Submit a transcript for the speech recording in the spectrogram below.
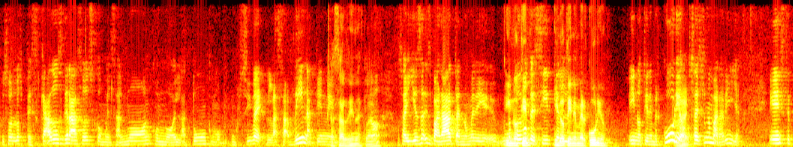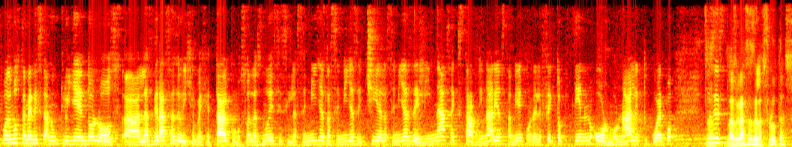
Pues son los pescados grasos como el salmón, como el atún, como inclusive la sardina tiene. La sardina, claro. ¿no? O sea, y esa es barata, no me di- no y no, podemos tiene, decir que y no el- tiene mercurio. y no tiene mercurio, Right. o sea, es una maravilla. Este, podemos también estar incluyendo los, ah, las grasas de origen vegetal, como son las nueces y las semillas, las semillas de chía, las semillas de linaza extraordinarias también con el efecto que tienen hormonal en tu cuerpo. Entonces, las grasas de las frutas,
